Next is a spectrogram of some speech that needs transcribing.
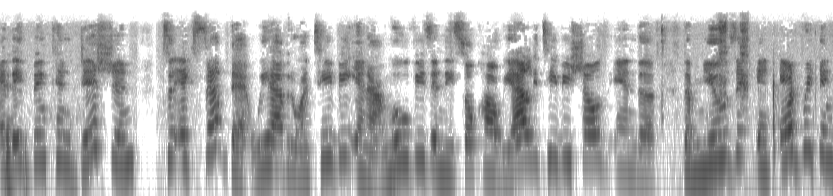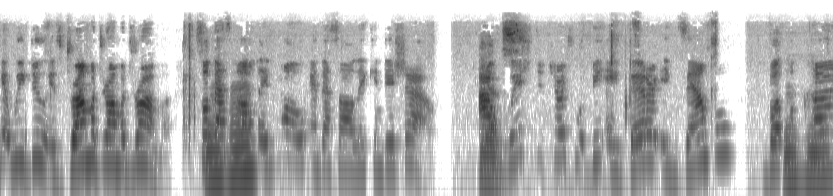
And they've been conditioned to accept that. We have it on TV, in our movies, in these so-called reality TV shows, in the the music, and everything that we do is drama, drama, drama. So mm-hmm. that's all they know, and that's all they can dish out. Yes. I wish the church would be a better example, but mm-hmm. because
